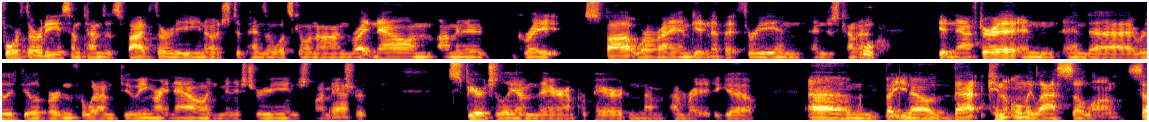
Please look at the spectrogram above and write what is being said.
4:30, sometimes it's 5:30. You know, it just depends on what's going on. Right now, I'm I'm in a great spot where I am getting up at three and and just kind of getting after it, and and uh, I really feel a burden for what I'm doing right now in ministry, and just want to make yeah. sure spiritually I'm there, I'm prepared, and I'm I'm ready to go. Um, but you know that can only last so long. So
